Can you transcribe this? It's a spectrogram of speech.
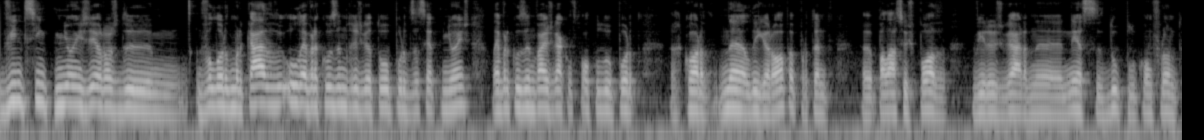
25 milhões de euros de, de, valor de mercado. O Leverkusen resgatou por 17 milhões. Leverkusen vai jogar com o Futebol Clube do Porto, recordo, na Liga Europa. Portanto, eh, Palácios pode vir a jogar nesse duplo confronto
